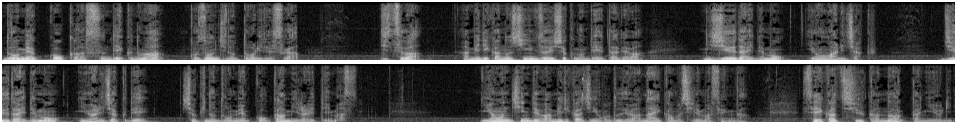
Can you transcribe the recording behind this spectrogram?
動脈硬化が進んでいくのはご存知の通りですが実はアメリカの心臓移植のデータでは20代でも4割弱10代でも2割弱で初期の動脈硬化は見られています。日本人ではアメリカ人ほどではないかもしれませんが生活習慣の悪化により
